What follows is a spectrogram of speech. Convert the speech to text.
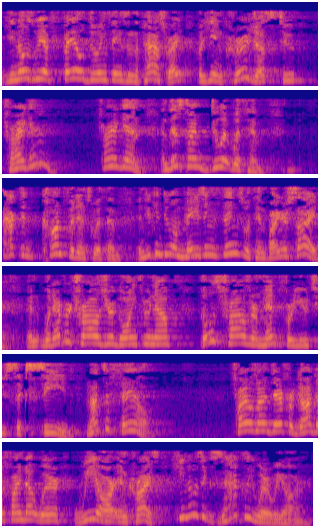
He knows we have failed doing things in the past, right? But He encouraged us to try again. Try again. And this time, do it with Him. Act in confidence with Him. And you can do amazing things with Him by your side. And whatever trials you're going through now, those trials are meant for you to succeed, not to fail. Trials aren't there for God to find out where we are in Christ. He knows exactly where we are.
